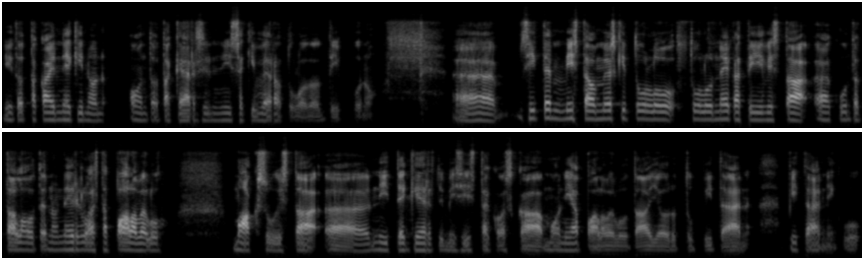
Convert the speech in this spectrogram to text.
niin totta kai nekin on, on tota kärsinyt, niissäkin verotulot on tippunut. Sitten mistä on myöskin tullut, tullut negatiivista kuntatalouteen on erilaista palvelu, maksuista, niiden kertymisistä, koska monia palveluita on jouduttu pitämään, pitämään niin kuin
